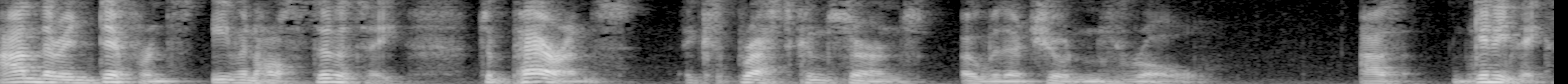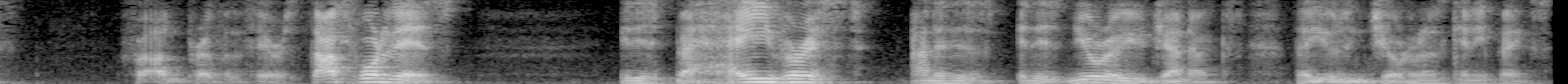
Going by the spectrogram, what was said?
and their indifference, even hostility, to parents expressed concerns over their children's role as guinea pigs for unproven theorists. That's what it is. It is behaviourist and it is it is neuroeugenics. They're using children as guinea pigs.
